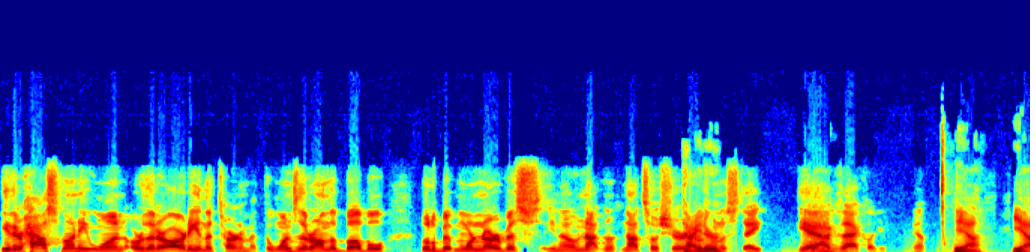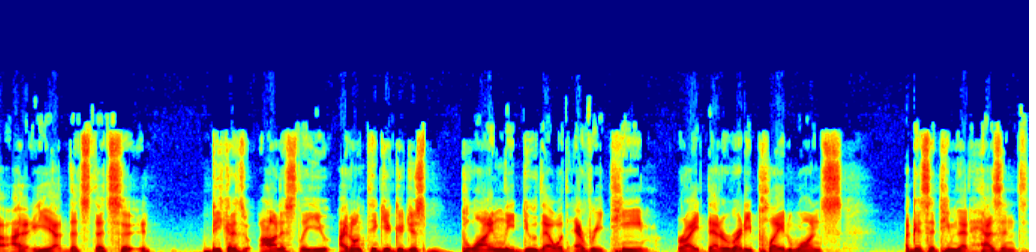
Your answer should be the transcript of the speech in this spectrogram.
either house money one or that are already in the tournament. The ones that are on the bubble, a little bit more nervous. You know, not not so sure. Tighter. State. Yeah, yeah, exactly. Yep. Yeah, yeah, I, yeah. That's that's it, because honestly, you I don't think you could just blindly do that with every team right? That already played once against a team that hasn't.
